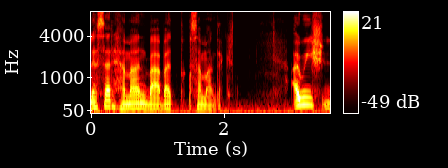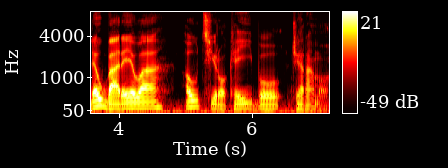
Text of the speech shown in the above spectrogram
لەسەر هەمان بابەت قسەمان دەکرد ئەویش لەو بارەیەوە ئەو چیڕۆکەی بۆ گێڕامەوە.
